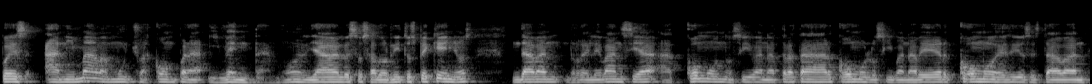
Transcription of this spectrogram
pues animaba mucho a compra y venta. ¿no? Ya esos adornitos pequeños daban relevancia a cómo nos iban a tratar, cómo los iban a ver, cómo ellos estaban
